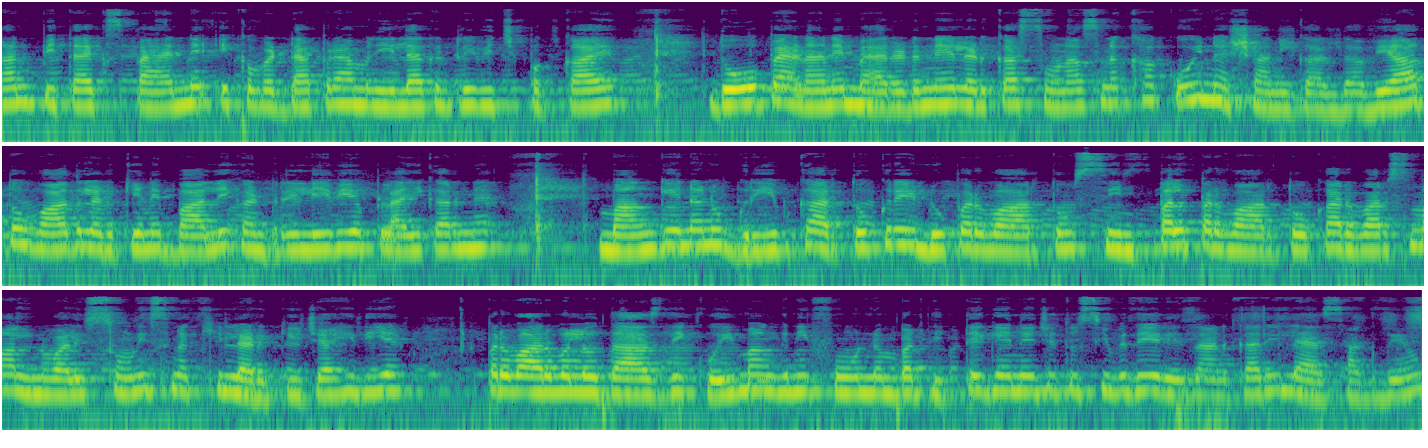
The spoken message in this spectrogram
ਹਨ, ਪਿਤਾ ਐਕਸਪਾਇਰ ਨੇ, ਇੱਕ ਵੱਡਾ ਭਰਾ ਮਨੀਲਾ ਕੰਟਰੀ ਵਿੱਚ ਪੱਕਾ ਹੈ। ਦੋ ਭੈਣਾਂ ਨੇ ਮੈਰਿਡ ਨੇ, ਲੜਕਾ ਸੋਹਣਾ ਸੁਨੱਖਾ, ਕੋਈ ਨਸ਼ਾ ਨਹੀਂ ਕਰਦਾ। ਵਿਆਹ ਤੋਂ ਬਾਅਦ ਲੜਕੇ ਨੇ ਬਾਹਰਲੀ ਕੰਟਰੀ ਲਈ ਵੀ ਅਪਲਾਈ ਕਰਨਾ ਹੈ। ਮੰਗ ਇਹਨਾਂ ਨੂੰ ਗਰੀਬ ਘਰ ਤੋਂ, ਘਰੇਲੂ ਪਰਿਵਾਰ ਤੋਂ ਸਿੰਪਲ ਪਰਿਵਾਰ ਤੋਂ ਘਰ ਵਾਰ ਸੰਭਾਲਣ ਵਾਲੀ ਸੋਹਣੀ ਸੁਨੱਖੀ ਲੜਕੀ ਚਾਹੀਦੀ ਹੈ। ਪਰਿਵਾਰ ਵੱਲੋਂ ਦਾਜ ਦੀ ਕੋਈ ਮੰਗ ਨਹੀਂ, ਫੋਨ ਨੰਬਰ ਦਿੱਤੇ ਗਏ ਨੇ। ਜੀ ਤੁਸੀਂ ਵਧੇਰੇ ਜਾਣਕਾਰੀ ਲੈ ਸਕਦੇ ਹੋ,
